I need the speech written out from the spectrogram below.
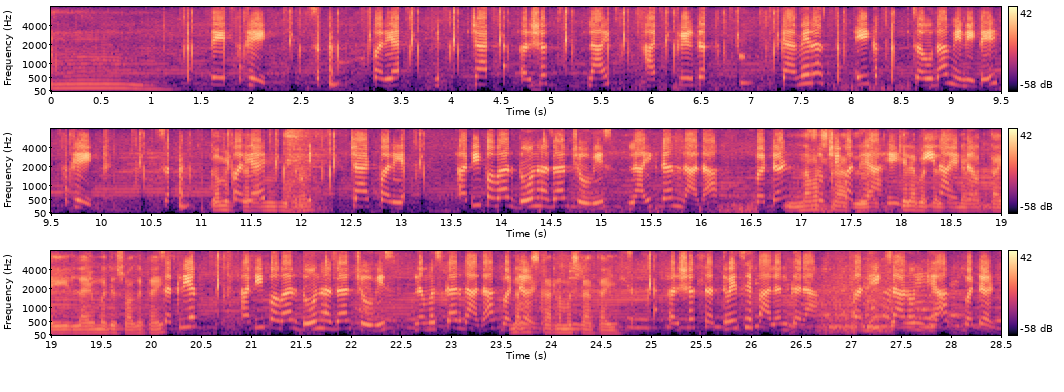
हम्म. थेट स- पर्याय हर्षद लाईव्ह हाय फिल्टर कॅमेरा एक चौदा मिनिटे थेट. पर्याय चॅट पर्याय. अटी पवार दोन हजार चोवीस लाईक डन दादा बटन नमस्कार सूचीमध्ये आहे. केल्याबद्दल तीन आयटम धन्यवाद ताई लाईव्हमध्ये स्वागत आहे. सक्रिय अटी पवार दोन हजार चोवीस नमस्कार दादा बटन नमस्कार नमस्कार ताई. हर्षद तत्वेचे पालन करा. अधिक जाणून घ्या बटन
